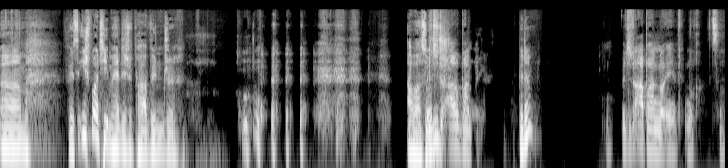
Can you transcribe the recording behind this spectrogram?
Ähm, fürs E-Sport-Team hätte ich ein paar Wünsche. Aber sonst. Willst du Arban? Bitte? Willst du Arban noch? So.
